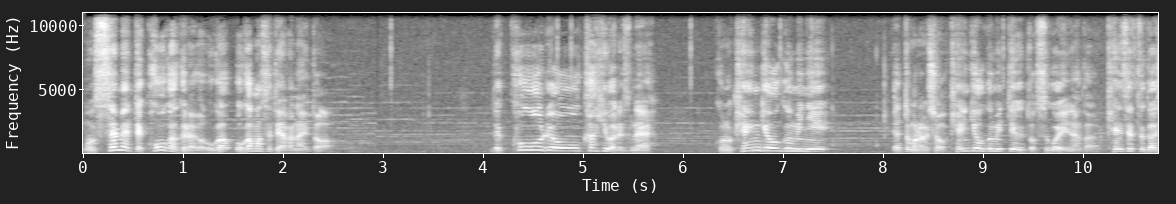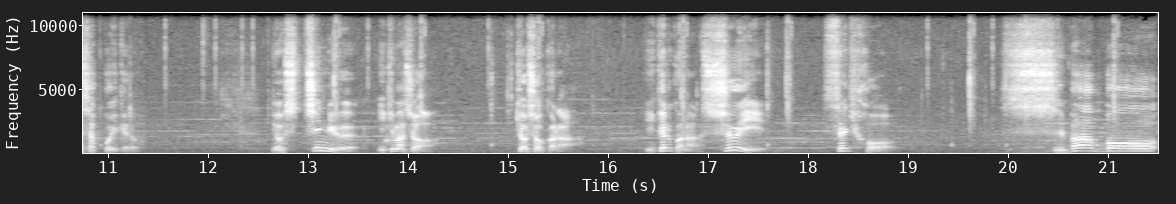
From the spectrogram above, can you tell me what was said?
う。もうせめて甲賀ぐらいは拝拝ませてやらないと。で公領可否はですねこの兼業組にやってもらいましょう。兼業組っていうとすごいなんか建設会社っぽいけど。よし陳龍行きましょう。巨匠からいけるかな？周囲石宝芝坊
